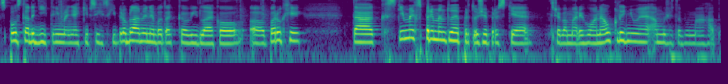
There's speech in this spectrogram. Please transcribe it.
spousta lidí, kteří mají nějaký psychické problémy nebo takovýhle jako uh, poruchy, tak s tím experimentuje, protože prostě třeba marihuana uklidňuje a může to pomáhat.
